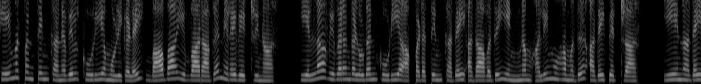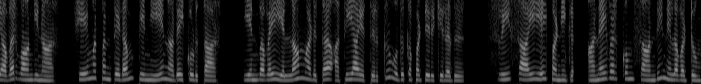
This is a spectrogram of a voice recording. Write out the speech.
ஹேமத் பந்தின் கனவில் கூறிய மொழிகளை பாபா இவ்வாறாக நிறைவேற்றினார். எல்லா விவரங்களுடன் கூடிய அப்படத்தின் கதை அதாவது எங்னம் அலி முகமது அதை பெற்றார். ஏன் அதை அவர் வாங்கினார்? ஹேமத் பந்திடம் பின் ஏன் அதை கொடுத்தார்? என்பவை எல்லாம் அடுத்த அத்தியாயத்திற்கு ஒதுக்கப்பட்டிருக்கிறது. ஸ்ரீ சாயியை பணிக. அனைவர்க்கும் சாந்தி நிலவட்டும்.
